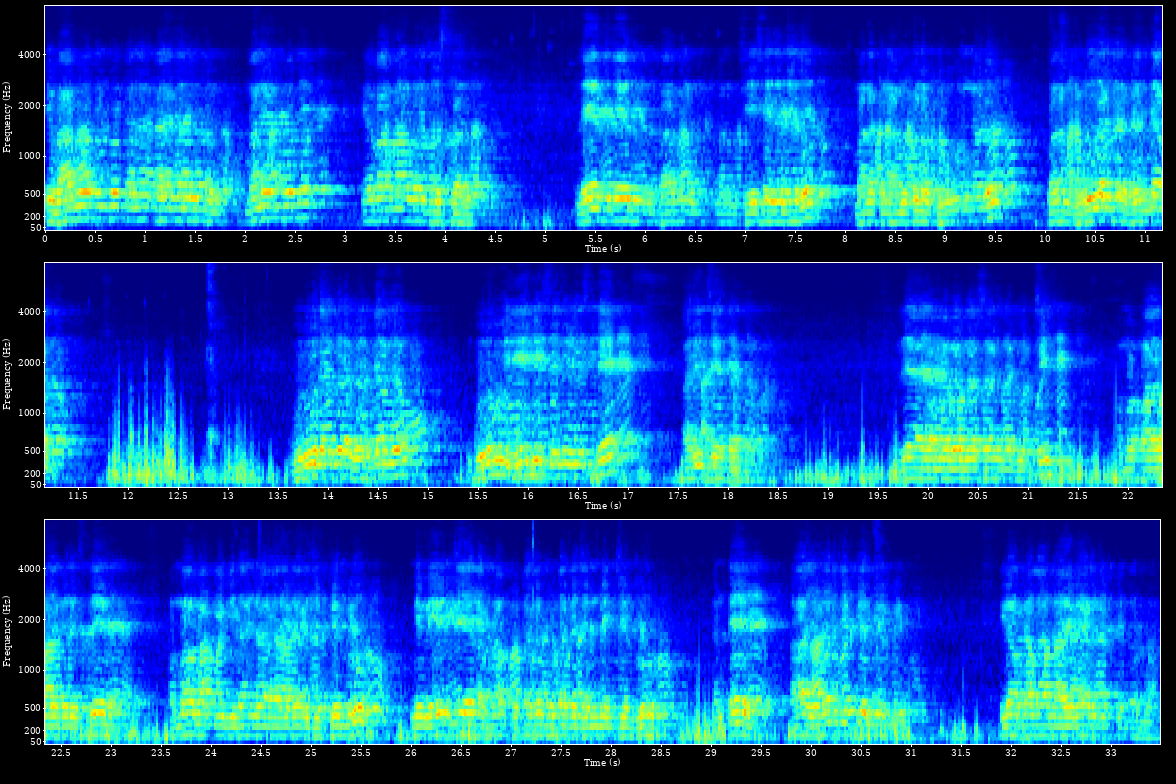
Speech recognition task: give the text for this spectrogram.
ఈ బాబోకి ఇంకో కళ కలగలుగుతాం. మనం పోతే ఇక భావన కూడా చూస్తారు? లేదు లేదు భావన మనం చేసేది లేదు. మనకు నమ్ముకున్న గురువు ఉన్నాడు. మనం గురువు దగ్గర వెళ్దాం. గురువు దగ్గర వెళ్దాము గురువు ఏది సెలవిస్తే అది చేద్దాం ఇదే అమ్మ వ్యవసాయానికి వచ్చి అమ్మ పాద దగ్గర ఇస్తే అమ్మ మాకు ఈ విధంగా ఆయన చెప్పిండ్రు మేము ఏం చేయాలమ్మా? పుట్టక పుట్టక జన్మించిండ్రు. అంటే ఆ ఎవరు చెప్పారు చెప్పి ఇక పలానా ఎవరు చెప్పిండ్రమ్మా.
